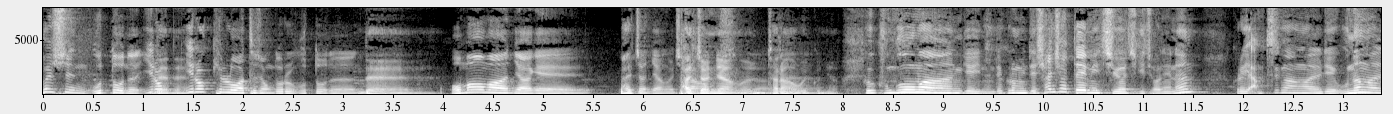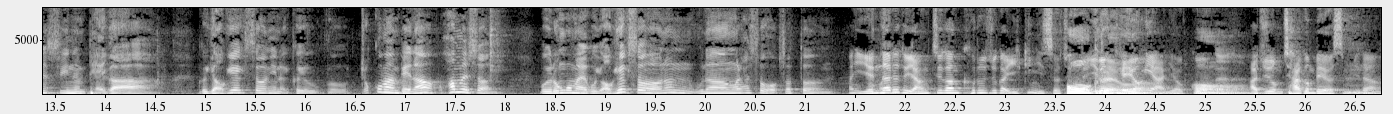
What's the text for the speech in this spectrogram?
훨씬 웃도는 1억 네네. 1억 킬로와트 정도를 웃도는 네. 어마어마한 양의 발전량을 자랑하고 발전량을 있습니다. 자랑하고 네. 있군요. 그 궁금한 게 있는데, 그럼 이제 샨샤 댐이 지어지기 전에는 그 양쯔강을 이제 운항할 수 있는 배가 그 여객선이나 그, 그 조그만 배나 화물선 뭐 이런 거 말고 여객선은 운항을 할 수가 없었던. 아니 옛날에도 양쯔강 크루즈가 있긴 있었죠. 어, 이런 그래요? 대형이 아니었고 어. 아주 좀 작은 배였습니다.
